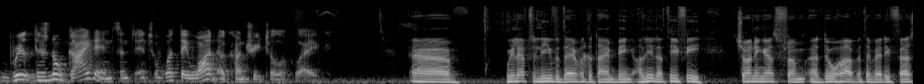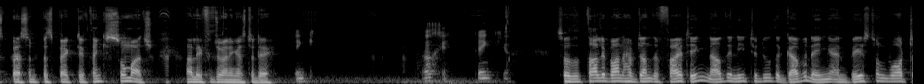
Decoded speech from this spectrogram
re- there's no guidance into, into, what they want a country to look like. Uh, we'll have to leave it there for the time being. Ali Latifi joining us from uh, Doha with a very first-person perspective. Thank you so much, Ali, for joining us today. Thank you. Okay, thank you. So the Taliban have done the fighting. Now they need to do the governing. And based on what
